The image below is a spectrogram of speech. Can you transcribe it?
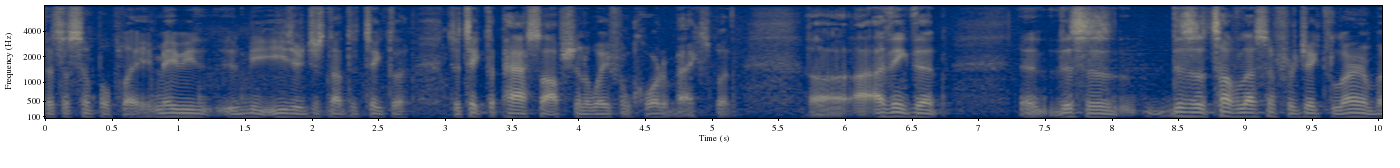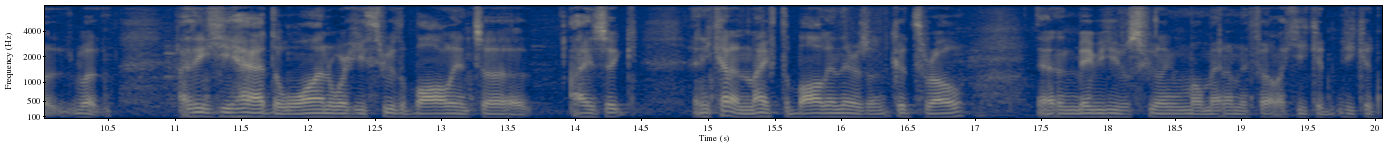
That's a simple play. Maybe it'd be easier just not to take the to take the pass option away from quarterbacks. But uh, I think that this is this is a tough lesson for Jake to learn, but but I think he had the one where he threw the ball into Isaac, and he kind of knifed the ball in there. It was a good throw, and maybe he was feeling momentum and felt like he could he could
